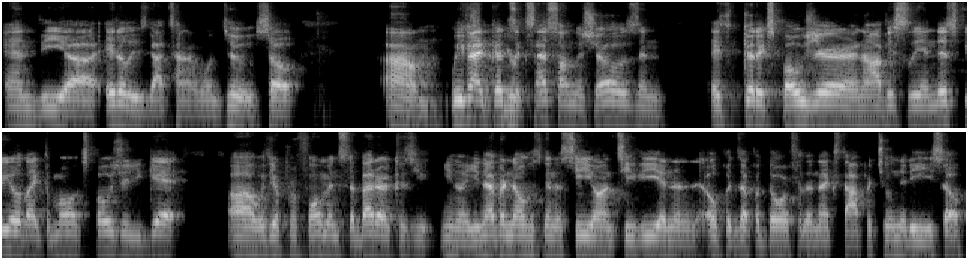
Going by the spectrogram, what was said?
and the uh, Italy's Got Talent one too. So um, we've had good You're- success on the shows, and it's good exposure. And obviously, in this field, like the more exposure you get, uh, with your performance, the better because you you know you never know who's going to see you on TV, and then it opens up a door for the next opportunity. So,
